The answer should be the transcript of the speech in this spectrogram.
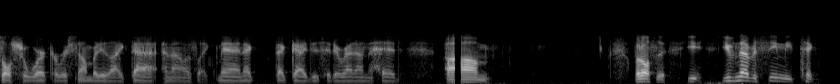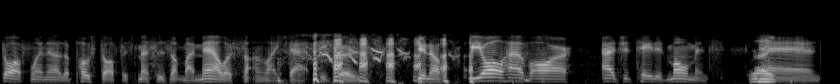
social worker or somebody like that, and I was like, man, that that guy just hit it right on the head. Um, but also, you, you've never seen me ticked off when uh, the post office messes up my mail or something like that, because you know we all have our agitated moments, right. and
